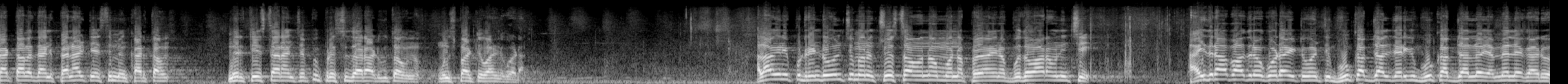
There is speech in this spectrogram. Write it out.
కట్టాలో దాని పెనాల్టీ వేస్తే మేము కడతాం. మీరు తీస్తారని చెప్పి ప్రెస్ ద్వారా అడుగుతా ఉన్నాం మున్సిపాలిటీ వాళ్ళని కూడా. అలాగే ఇప్పుడు రెండు రోజుల నుంచి మనం చూస్తూ ఉన్నాం మొన్న ఆయన బుధవారం నుంచి. హైదరాబాద్లో కూడా ఇటువంటి భూ కబ్జాలు జరిగి భూ కబ్జాల్లో ఎమ్మెల్యే గారు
